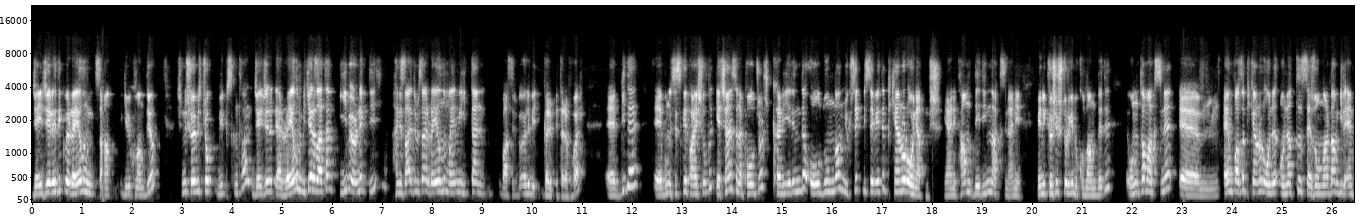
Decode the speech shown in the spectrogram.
J.J. Redick ve Ray Allen gibi kullanılıyor. diyor. Şimdi şöyle bir çok büyük bir sıkıntı var. J.J. yani Ray Allen bir kere zaten iyi bir örnek değil. Hani sadece mesela Ray Allen'ın Miami Heat'ten bahsedip öyle bir garip bir tarafı var. Ee, bir de e, bunun istatistikleri paylaşıldı. Geçen sene Paul George kariyerinde olduğundan yüksek bir seviyede pick and roll oynatmış. Yani tam dediğinin aksine hani beni köşe şutörü gibi kullandı dedi. Onun tam aksine e, en fazla pick and roll oyna- oynattığı sezonlardan biri. En,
